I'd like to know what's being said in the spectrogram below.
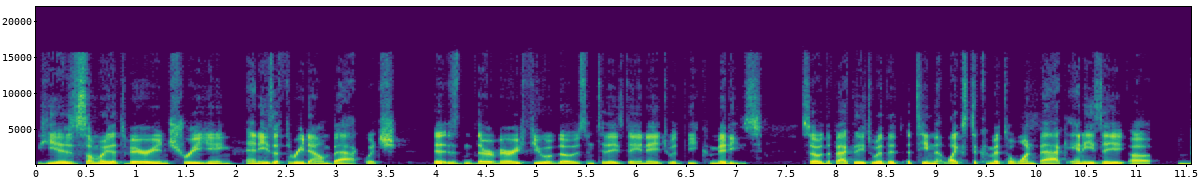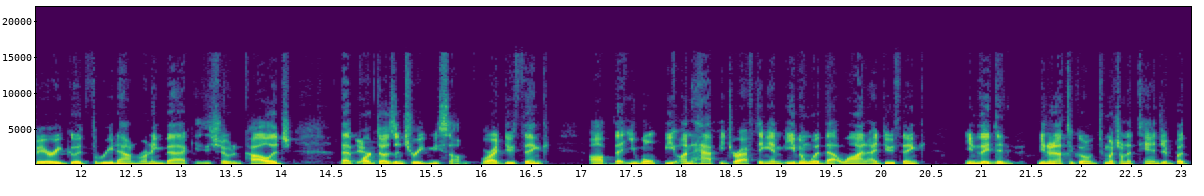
he is somebody that's very intriguing, and he's a three down back, which is there are very few of those in today's day and age with the committees. So the fact that he's with a, a team that likes to commit to one back, and he's a, a very good three down running back as he showed in college. That part yeah. does intrigue me some, where I do think uh, that you won't be unhappy drafting him, even with that line. I do think, you know, they did, you know, not to go too much on a tangent, but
